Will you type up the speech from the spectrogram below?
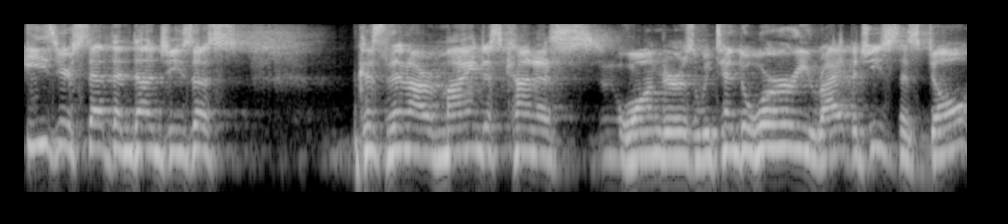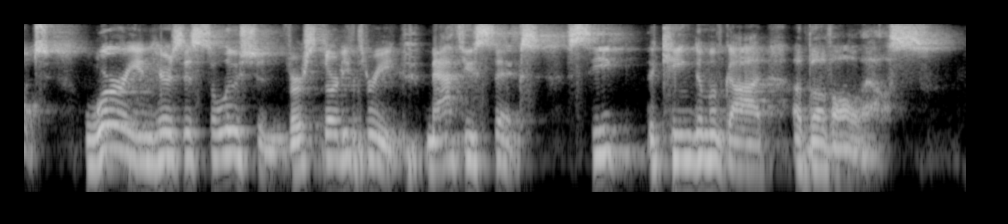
easier said than done, Jesus. Because then our mind just kind of wanders we tend to worry, right? But Jesus says, don't worry. And here's his solution. Verse 33, Matthew 6 Seek the kingdom of God above all else.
